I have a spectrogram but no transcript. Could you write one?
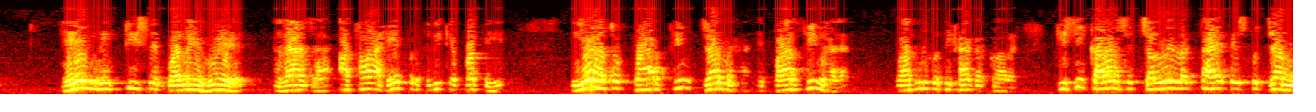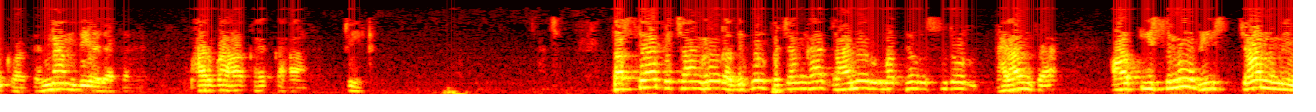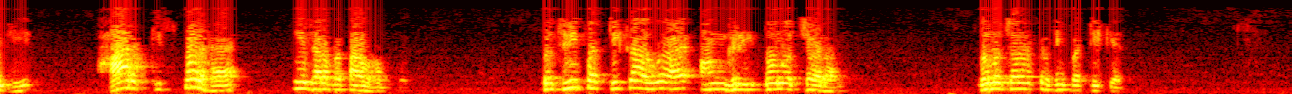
हे मिट्टी से बने हुए राजा अथवा हे पृथ्वी के पति, यह जो पार्थिव जन है पार्थिव है, वो आदमी को दिखाकर कह रहे किसी कारण से चलने लगता है तो इसको जन कहते हैं, नाम दिया जाता है। भारवाहक है कहा ठीक तस्या पिचांग्रो रधिकुल पचंगा जानूर मध्य सुरो धरांसा, और इसमें भी जन में भी, हार किस पर है, ये जरा बताओ हमको। पृथ्वी पर टिका हुआ है अंग्री दोनों चरण। दोनों चरण पृथ्वी पर टिके।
